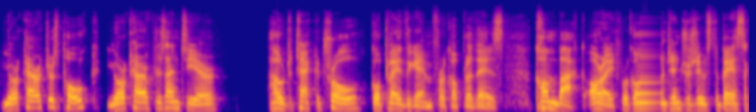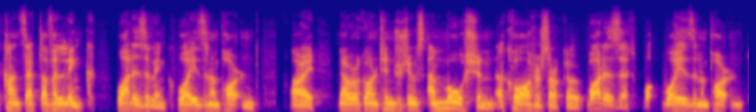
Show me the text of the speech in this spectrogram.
your character's poke, your character's anti-air, how to tech a throw, go play the game for a couple of days. Come back. All right, we're going to introduce the basic concept of a link. What is a link? Why is it important? All right, now we're going to introduce a motion, a quarter circle. What is it? Why is it important?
